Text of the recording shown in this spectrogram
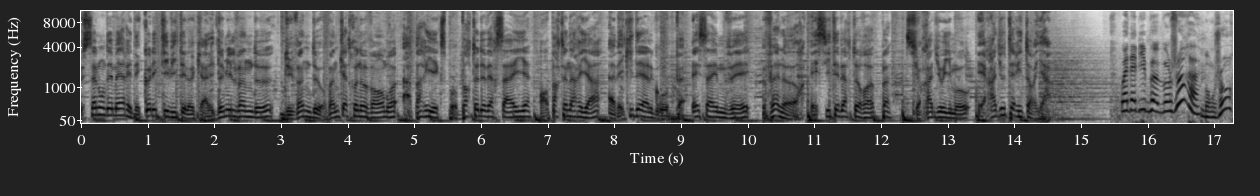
Le Salon des maires et des collectivités locales 2022 du 22 au 24 novembre à Paris Expo Porte de Versailles en partenariat avec Ideal Group, SAMV, Valor et Cité Verte Europe sur Radio Imo et Radio Territoria. Wadabib, bonjour. Bonjour.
